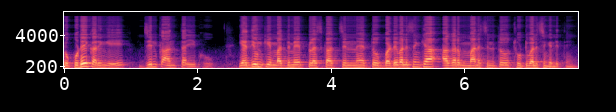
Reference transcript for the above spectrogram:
टुकड़े करेंगे जिनका अंतर एक हो। यदि उनके मध्य में प्लस का चिन्ह है तो बड़े वाली संख्या, अगर माइनस चिन्ह तो छोटी वाली संख्या लेते हैं।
